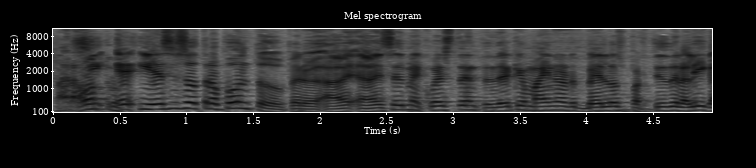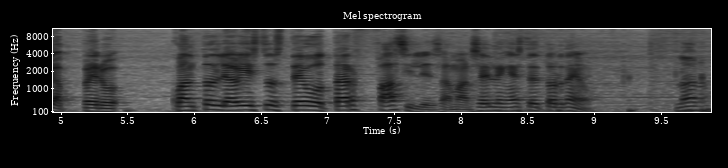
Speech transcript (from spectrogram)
para Sí, otro. eh, y ese es otro punto, pero a, a veces me cuesta entender que Minor ve los partidos de la liga, pero ¿cuántos le ha visto usted votar fáciles a Marcel en este torneo? No, no.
